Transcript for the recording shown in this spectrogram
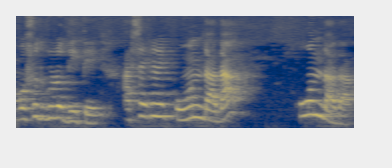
ওষুধগুলো দিতে। আচ্ছা এখানে কোন দাদা? কোন দাদা?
